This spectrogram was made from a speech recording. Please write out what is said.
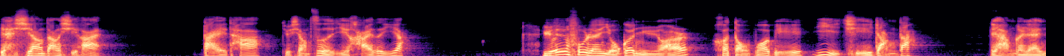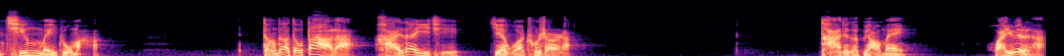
也相当喜爱。待他就像自己孩子一样。云夫人有个女儿和斗伯比一起长大，两个人青梅竹马。等到都大了还在一起，结果出事儿了。他这个表妹怀孕了，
